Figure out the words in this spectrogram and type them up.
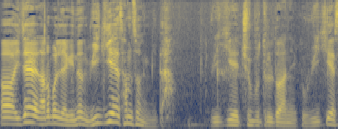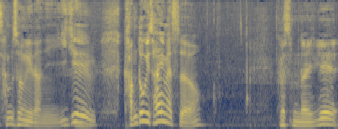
아, 이제 나눠볼 얘기는 위기의 삼성입니다. 위기의 주부들도 아니고 위기의 삼성이라니 이게 감독이 사임했어요. 그렇습니다. 이게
